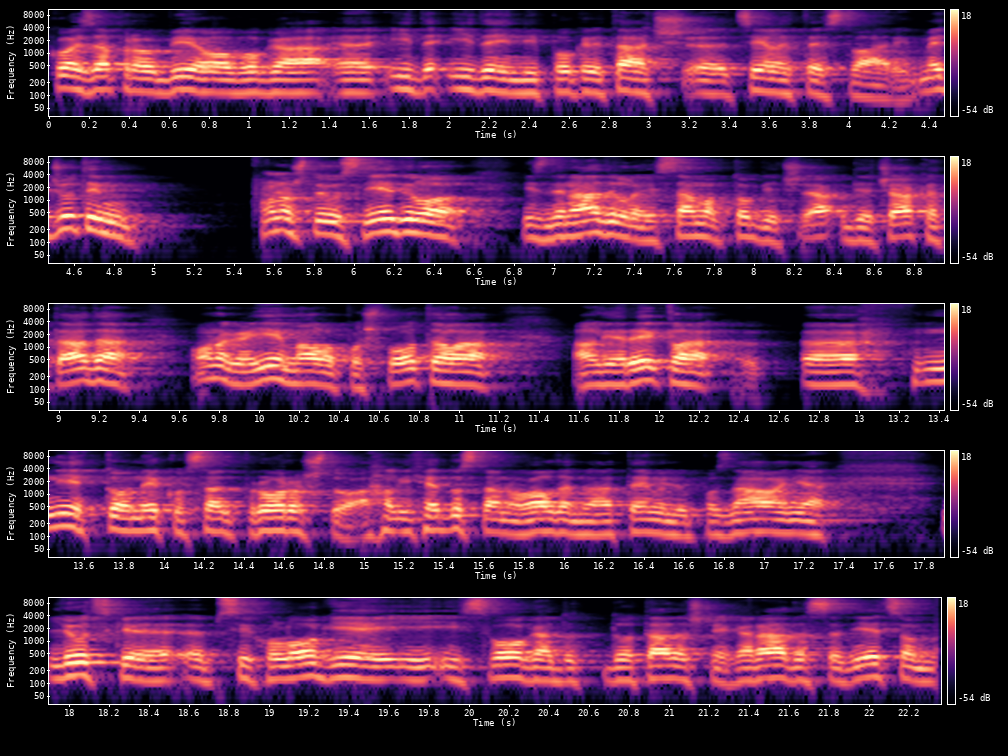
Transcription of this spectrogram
ko je zapravo bio ovoga e, ide, idejni pokretač e, cijele te stvari. Međutim, ono što je uslijedilo, iznenadilo je samog tog dječaka tada, ona ga je malo pošpotala, ali je rekla, e, nije to neko sad proroštvo, ali jednostavno valjda na temelju poznavanja ljudske e, psihologije i, i svoga do, do rada sa djecom,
